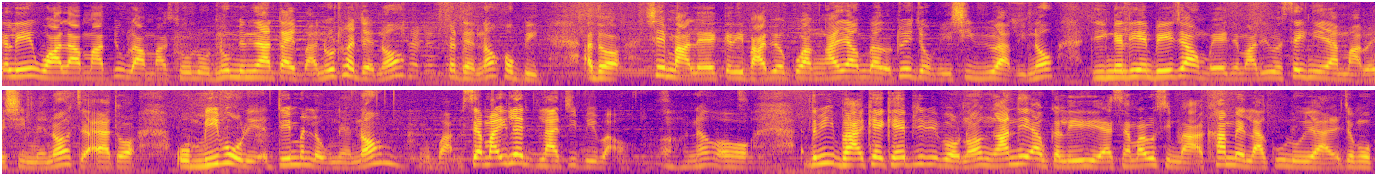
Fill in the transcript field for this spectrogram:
ကလေးဝါလာမှာပြုတ်လာမှာဆိုလို့နို့များများတိုက်ပါနို့ထွက်တယ်နော်ထွက်တယ်နော်ဟုတ်ပြီအဲ့တော့ရှေ့မှာလဲကလေးဘာပြောကွာ9ရောက်မြောက်ဆိုအတွေ့အကြုံတွေရှိပြီးပါပြီနော်ဒီငလျင်ဘေးကြောင့်ပဲညီမလေးတို့စိတ်ညစ်ရမှာပဲရှိမယ်နော်အဲ့တော့ဟိုမီးဖို့တွေအတင်းမလုံနဲ့နော်ဟုတ်ပါဆရာမကြီးလည်းလာကြည့်ပေးပါဦး နော်ဟောတမိဘာအခက်ခဲဖြစ်ဖြစ်ပေါ့နော်9နှစ်အောက်ကလေးတွေကဆရာမတို့စီမှာအခမဲ့လာကုလို့ရတယ်ကျွန်တော်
